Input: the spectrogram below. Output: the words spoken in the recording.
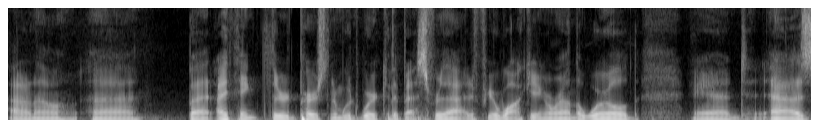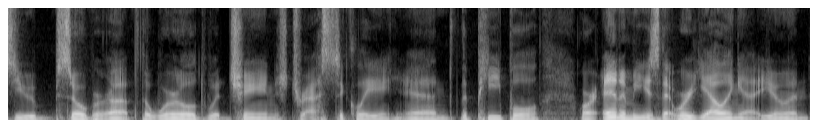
I don't know. Uh, but I think third person would work the best for that. If you're walking around the world, and as you sober up, the world would change drastically, and the people or enemies that were yelling at you and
